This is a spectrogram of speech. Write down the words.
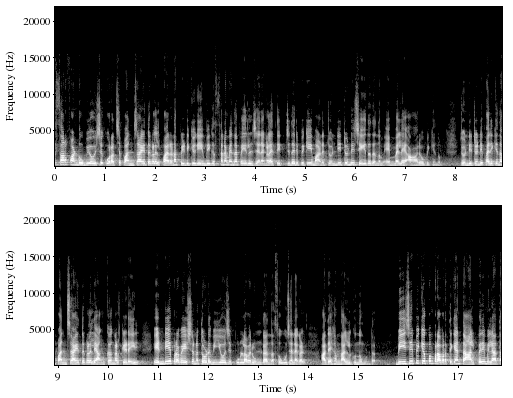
എസ് ആർ ഫണ്ട് ഉപയോഗിച്ച് കുറച്ച് പഞ്ചായത്തുകളിൽ ഭരണം പിടിക്കുകയും വികസനം എന്ന പേരിൽ ജനങ്ങളെ തെറ്റിദ്ധരിപ്പിക്കുകയുമാണ് ട്വന്റി ട്വന്റി ചെയ്തതെന്നും എം എൽ എ ആരോപിക്കുന്നു. ട്വന്റി ട്വന്റി ഭരിക്കുന്ന പഞ്ചായത്തുകളിലെ അംഗങ്ങൾക്കിടയിൽ എൻ ഡി എ പ്രവേശനത്തോട് വിയോജിപ്പുള്ളവരുണ്ടെന്ന സൂചനകൾ അദ്ദേഹം നൽകുന്നുമുണ്ട്. ബി ജെ പിക്കൊപ്പം പ്രവർത്തിക്കാൻ താല്പര്യമില്ലാത്ത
